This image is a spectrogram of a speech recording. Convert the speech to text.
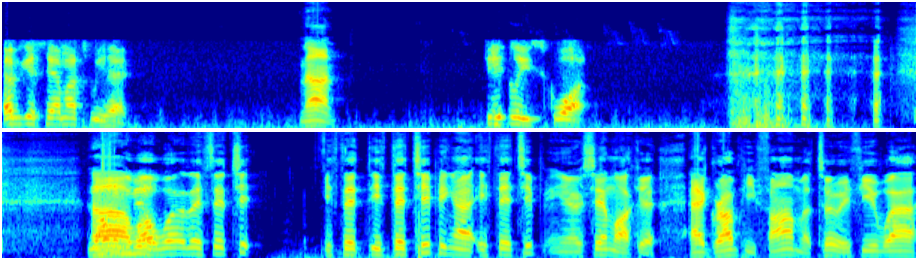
Have a guess how much we had? None. Diddly squat. no, Ah, a well, well, if they're ti- if they're if they're tipping a if they're tipping you know sound like a, a grumpy farmer too. If you uh,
